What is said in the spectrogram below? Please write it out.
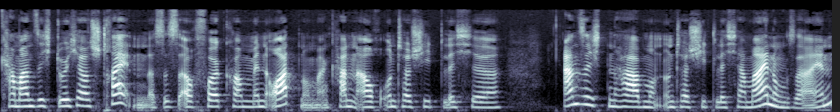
kann man sich durchaus streiten. Das ist auch vollkommen in Ordnung. Man kann auch unterschiedliche Ansichten haben und unterschiedlicher Meinung sein.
